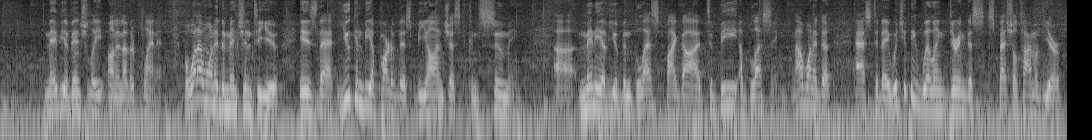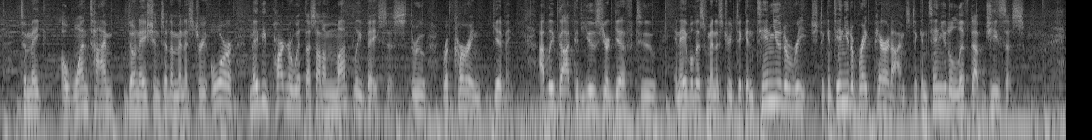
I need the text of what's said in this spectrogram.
maybe eventually on another planet. But what I wanted to mention to you is that you can be a part of this beyond just consuming. Uh, many of you have been blessed by God to be a blessing. And I wanted to ask today would you be willing during this special time of year to make a one time donation to the ministry or maybe partner with us on a monthly basis through recurring giving? I believe God could use your gift to enable this ministry to continue to reach, to continue to break paradigms, to continue to lift up Jesus.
